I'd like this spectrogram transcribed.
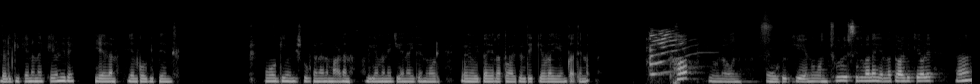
ಬೆಳಗ್ಗೆ ಏನನ್ನ ಕೇಳಿದ್ರೆ ಹೇಳ, ಎಲ್ಲಿ ಹೋಗಿದ್ದೆ ಅಂತ ಹೋಗಿ ಒಂದಿಷ್ಟು ಊಟ ಮಾಡೋಣ. ಅಡುಗೆ ಮನೆಗೆ ಏನಾಯ್ತು ನೋಡಿ. ಹೋಯ್ತಾ ಎಲ್ಲ ತೊಳ್ಕೊಳ್ತಿ ಕೇಳೋ, ಏನು ಹಾ, ಇವಳು ಅವನು ಊಟಕ್ಕೆ ಏನು ಒಂಚೂರು ಸಿಲ್ವಲ್ಲ ಎಲ್ಲ ತೊಳೆದು ಕೇಳಿ. ಹಾಂ,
